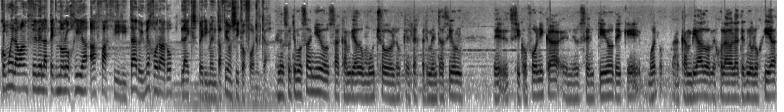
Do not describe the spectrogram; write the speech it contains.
cómo el avance de la tecnología ha facilitado y mejorado la experimentación psicofónica. En los últimos años ha cambiado mucho lo que es la experimentación eh, psicofónica en el sentido de que, bueno, ha cambiado, ha mejorado la tecnología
